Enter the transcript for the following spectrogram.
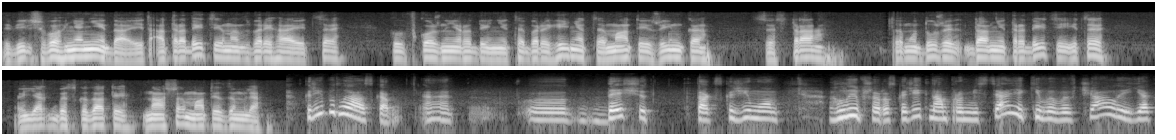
більш вогняні, да, і, а традиції у нас зберігають в кожній родині. Це берегиня, це мати, жінка, сестра. Тому дуже давні традиції, і це, як би сказати, наша мати земля. Скажіть, будь ласка, е, е, дещо так, скажімо, глибше розкажіть нам про місця, які ви вивчали як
